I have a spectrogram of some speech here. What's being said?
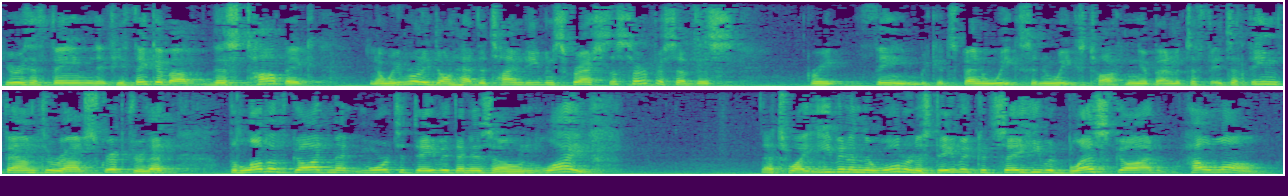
Here's a theme, if you think about this topic, you know, we really don't have the time to even scratch the surface of this great theme. We could spend weeks and weeks talking about it. It's a, it's a theme found throughout scripture that the love of God meant more to David than his own life. That's why even in the wilderness, David could say he would bless God how long?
